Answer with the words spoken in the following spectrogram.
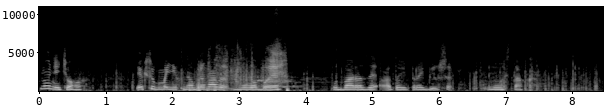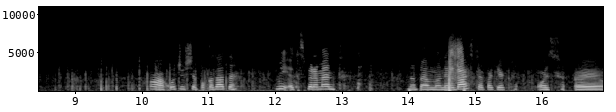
Ну нічого. Якщо б ми їх не обривали, було б у два рази, а то й три більше. Ну ось так. А, хочу ще показати мій експеримент. Напевно, не вдасться, так як ось е,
